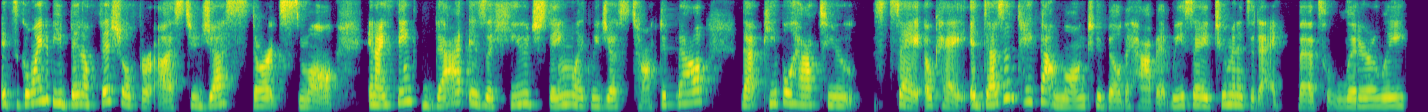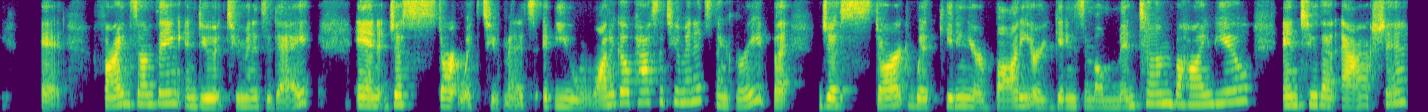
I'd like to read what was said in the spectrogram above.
it's going to be beneficial for us to just start small. And I think that is a huge thing, like we just talked about, that people have to say, okay, it doesn't take that long to build a habit. We say two minutes a day. That's literally it find something and do it two minutes a day and just start with two minutes. If you want to go past the two minutes, then great, but just start with getting your body or getting some momentum behind you into that action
